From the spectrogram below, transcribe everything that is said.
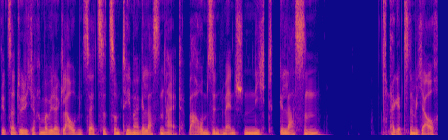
gibt es natürlich auch immer wieder Glaubenssätze zum Thema Gelassenheit. Warum sind Menschen nicht gelassen? Da gibt es nämlich auch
